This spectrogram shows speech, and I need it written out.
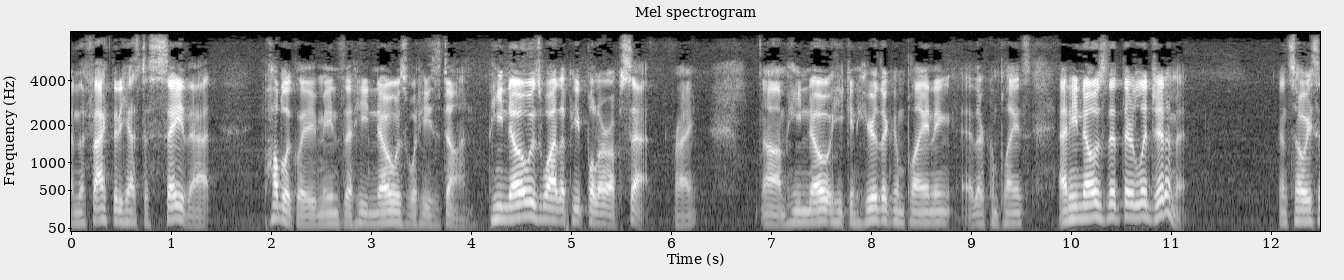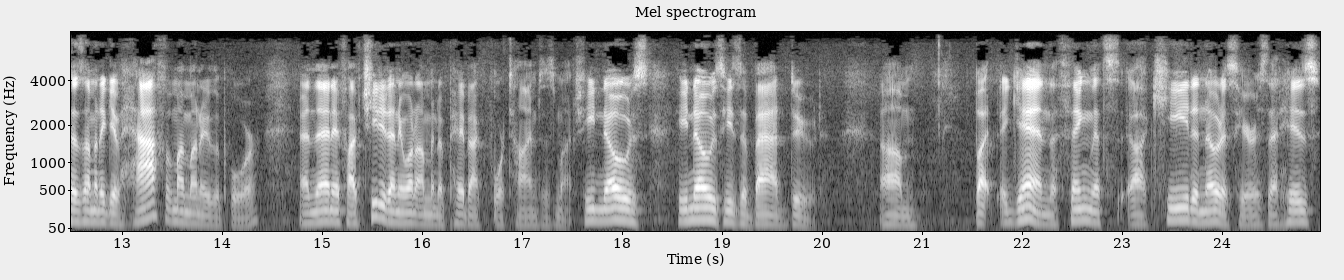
and the fact that he has to say that publicly means that he knows what he's done. He knows why the people are upset, right? Um, he know he can hear their complaining their complaints, and he knows that they're legitimate. And so he says, I'm going to give half of my money to the poor, and then if I've cheated anyone, I'm going to pay back four times as much. He knows he knows he's a bad dude. Um, but again, the thing that's uh, key to notice here is that his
